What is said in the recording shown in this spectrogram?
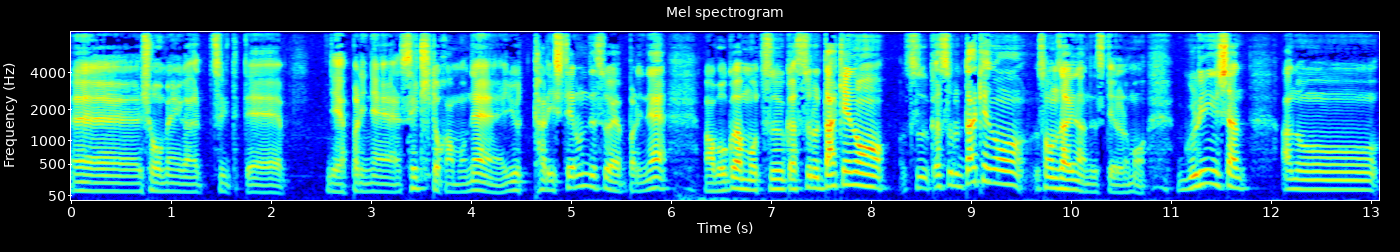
えー、照明がついてて、で、やっぱりね、席とかもね、ゆったりしてるんですよ、やっぱりね。まあ僕はもう通過するだけの、通過するだけの存在なんですけれども、グリーン車、あのー、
